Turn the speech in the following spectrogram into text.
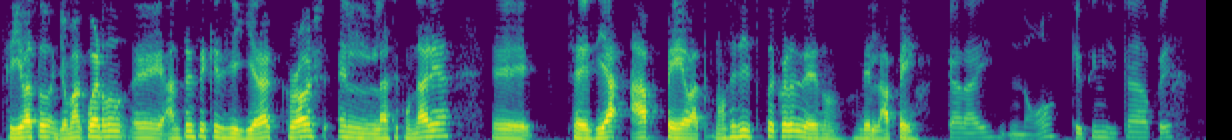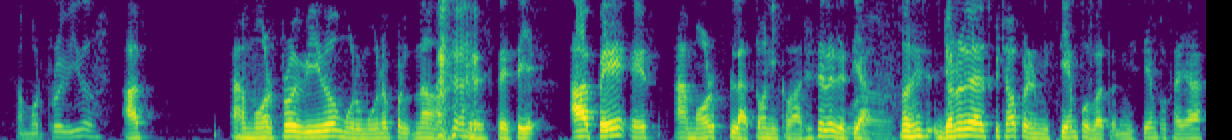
sí, vato, yo me acuerdo, eh, antes de que siguiera Crush en la secundaria, eh, se decía AP, vato. No sé si tú te acuerdas de eso, del AP. Caray, no. ¿Qué significa AP? Amor prohibido. A- amor prohibido, murmuro por... No, este, se- AP es amor platónico, así se les decía. Wow. No sé, si- yo no lo había escuchado, pero en mis tiempos, vato, en mis tiempos allá,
